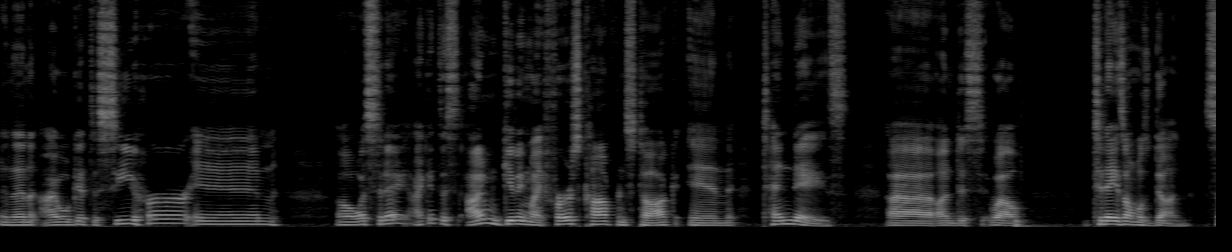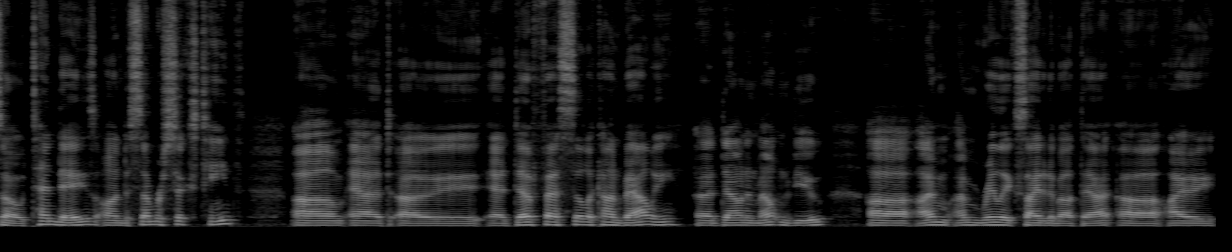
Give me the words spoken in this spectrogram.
and then i will get to see her in oh what's today? I get this i'm giving my first conference talk in 10 days uh, on this well today's almost done. So 10 days on december 16th um, at uh, at DevFest Silicon Valley uh, down in Mountain View. Uh, I'm I'm really excited about that. Uh, I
